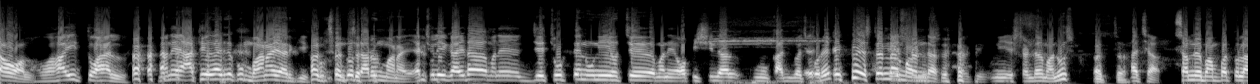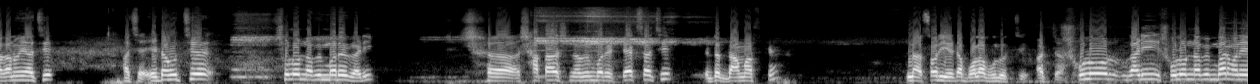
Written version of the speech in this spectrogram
টাওয়াল হোয়াইট তোয়াল মানে আটিয়া গাড়িতে খুব মানায় আর কি খুব আচ্ছা, সুন্দর আচ্ছা। দারুণ মানায়। অ্যাকচুয়ালি এই গাড়িটা মানে যে চড়তেন উনি হচ্ছে মানে অফিসিয়াল কাজ বাজ করে। একটু স্ট্যান্ডার্ড কি উনি স্ট্যান্ডার্ড মানুষ। আচ্ছা। আচ্ছা সামনে বাম্পার তো লাগানোই আছে। আচ্ছা এটা হচ্ছে ষোলো নভেম্বরের গাড়ি। সাতাশ নভেম্বরের ট্যাক্স আছে। এটার দাম আজকে? না সরি এটা বলা ভুল হচ্ছে। আচ্ছা। ষোলোর গাড়ি ষোলো নভেম্বর মানে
